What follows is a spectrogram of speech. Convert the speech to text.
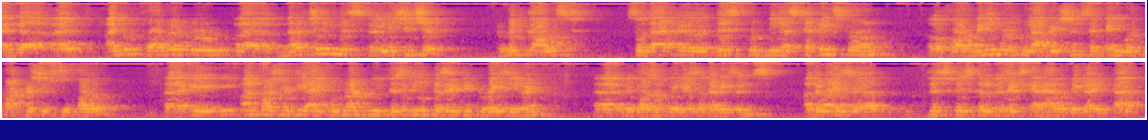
And I, I look forward to nurturing this relationship with KAUST so that uh, this could be a stepping stone uh, for many more collaborations and many more partnerships to follow. Uh, unfortunately, I could not be physically present in today's event because of various other reasons. Otherwise, this physical visits can have a bigger impact.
